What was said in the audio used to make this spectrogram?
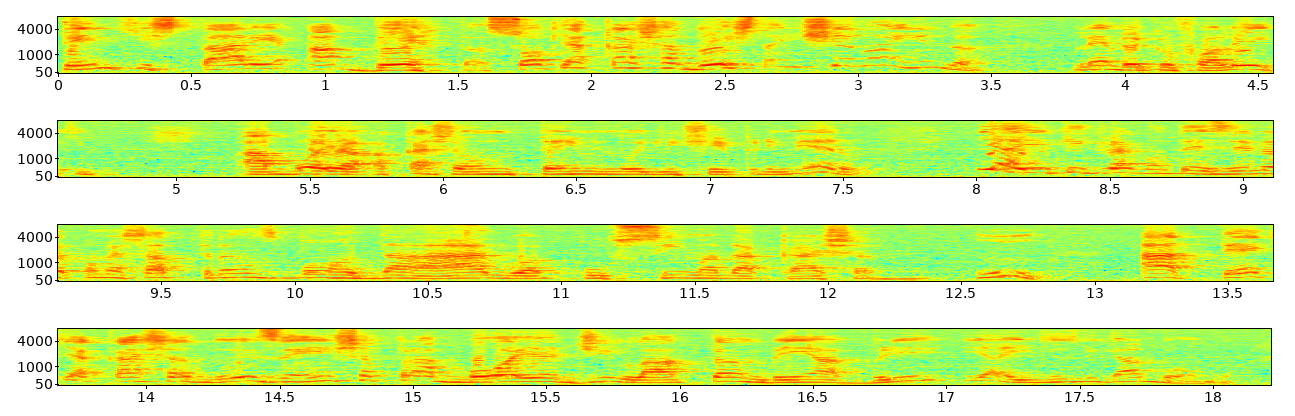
tem que estarem abertas. Só que a caixa 2 está enchendo ainda. Lembra que eu falei que a boia, a caixa 1 terminou de encher primeiro, e aí o que, que vai acontecer? Vai começar a transbordar água por cima da caixa 1 até que a caixa 2 encha para a boia de lá também abrir e aí desligar a bomba.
